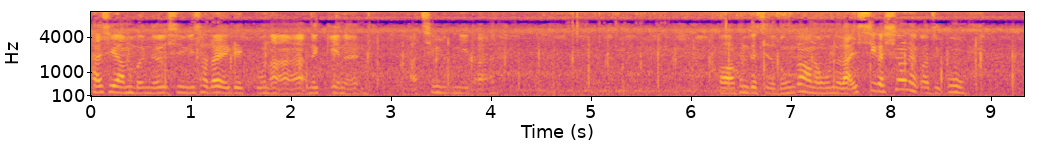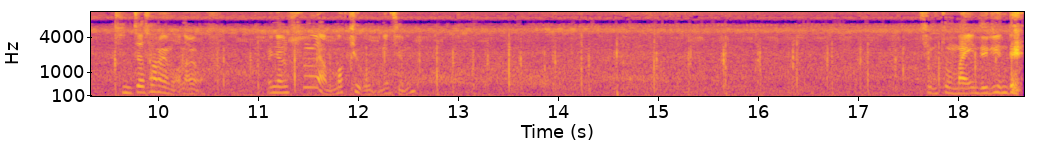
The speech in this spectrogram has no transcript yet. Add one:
다시 한번 열심히 살아야겠구나 느끼는 아침입니다. 와 근데 진짜 농담 안 하고 오늘 날씨가 시원해가지고 진짜 사람이 많아요. 왜냐면 숨이 안 막히거든요 지금. 지금 좀 많이 느린데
